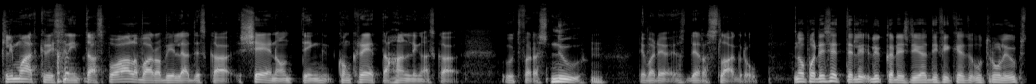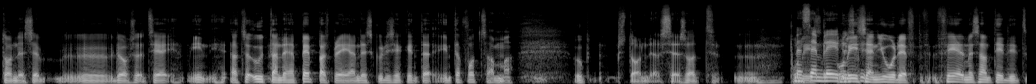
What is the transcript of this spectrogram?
klimatkrisen inte tas på allvar och ville att det ska ske någonting, konkreta handlingar ska utföras nu. Det var deras slagrop. No, på det sättet lyckades de att de fick ett otrolig uppståndelse. eh, Då, så att säga. In, alltså utan det här pepparsprayen skulle de säkert inte, inte fått samma uppståndelse. Så att, eh, polis, sen blev det- polisen gjorde f- fel, men samtidigt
